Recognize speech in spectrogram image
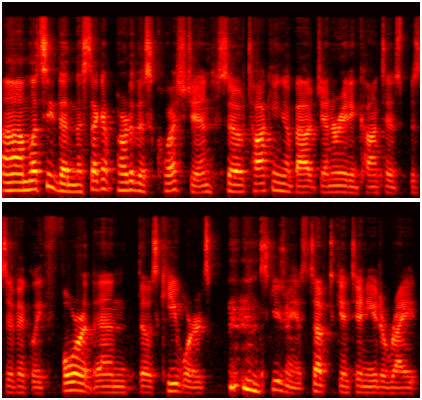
Um, let's see then the second part of this question. So talking about generating content specifically for then those keywords, excuse me, it's tough to continue to write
